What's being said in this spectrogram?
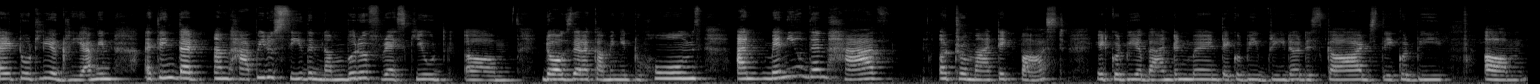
I totally agree. I mean i think that i'm happy to see the number of rescued um, dogs that are coming into homes and many of them have a traumatic past. It could be abandonment they could be breeder discards they could be um,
